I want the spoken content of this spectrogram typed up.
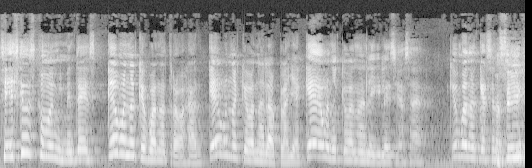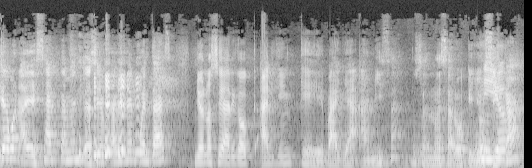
Sí, es que es como en mi mente es, qué bueno que van a trabajar, qué bueno que van a la playa, qué bueno que van a la iglesia, o sea, qué bueno que hacen Sí, qué bueno, exactamente. Así, a fin de cuentas, yo no soy algo, alguien que vaya a misa, o sea, no es algo que yo Ni yo. siga,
